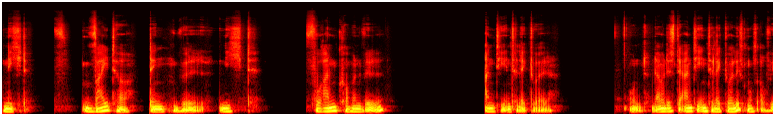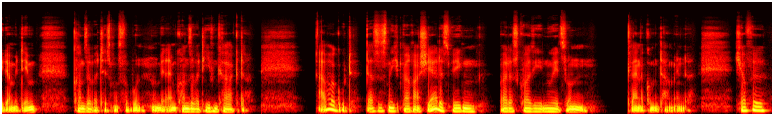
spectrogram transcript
nicht weiter denken will, nicht vorankommen will, anti-intellektuell. Und damit ist der Anti-Intellektualismus auch wieder mit dem Konservatismus verbunden und mit einem konservativen Charakter. Aber gut, das ist nicht bei Rachier, deswegen war das quasi nur jetzt so ein kleiner Kommentar am Ende. Ich hoffe,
